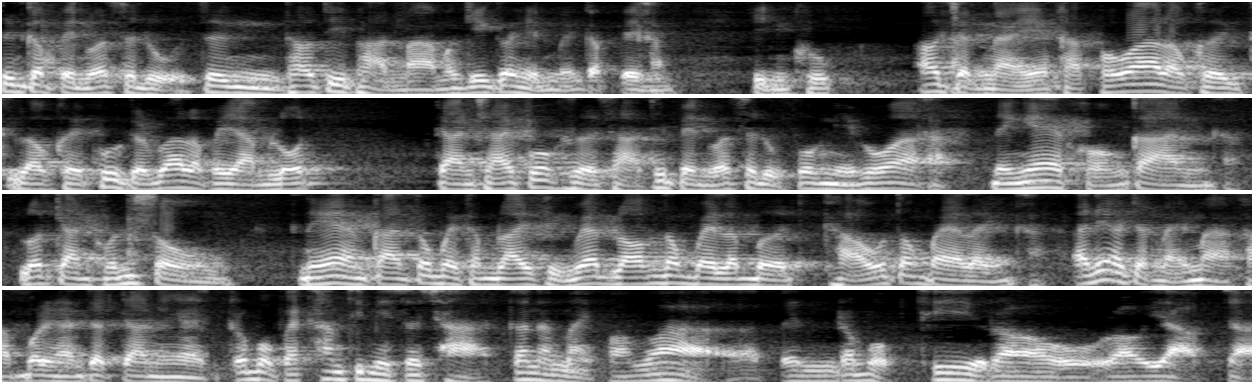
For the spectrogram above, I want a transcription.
ซึ่งก็เป็นวัสดุ ซึ่งเท่าที่ผ่านมาเมื่อกี้ก็เห็นเหมือนกับเป็นครับหินคลุก เอาจากไหนอะครับ เพราะว่าเราเคยเราเคยพูดกันว่าเราพยายามลด การใช้พวกเซอร์ชาร์ดที่เป็นวัสดุพวกนี้ เพราะว่าครับในแง่ของการครับลดการขนส่งในแง่ของการต้องไปทำลายสิ่งแวดล้อมต้องไประเบิดเขาต้องไปอะไรครับอันนี้เอาจากไหนมาครับบริหารจัดการยังไง ระบบแวคคัมที่มีเซอร์ชาร์ดก็นั่นหมายความว่าเอ่อเป็นระบบที่เราเราอยากจะ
